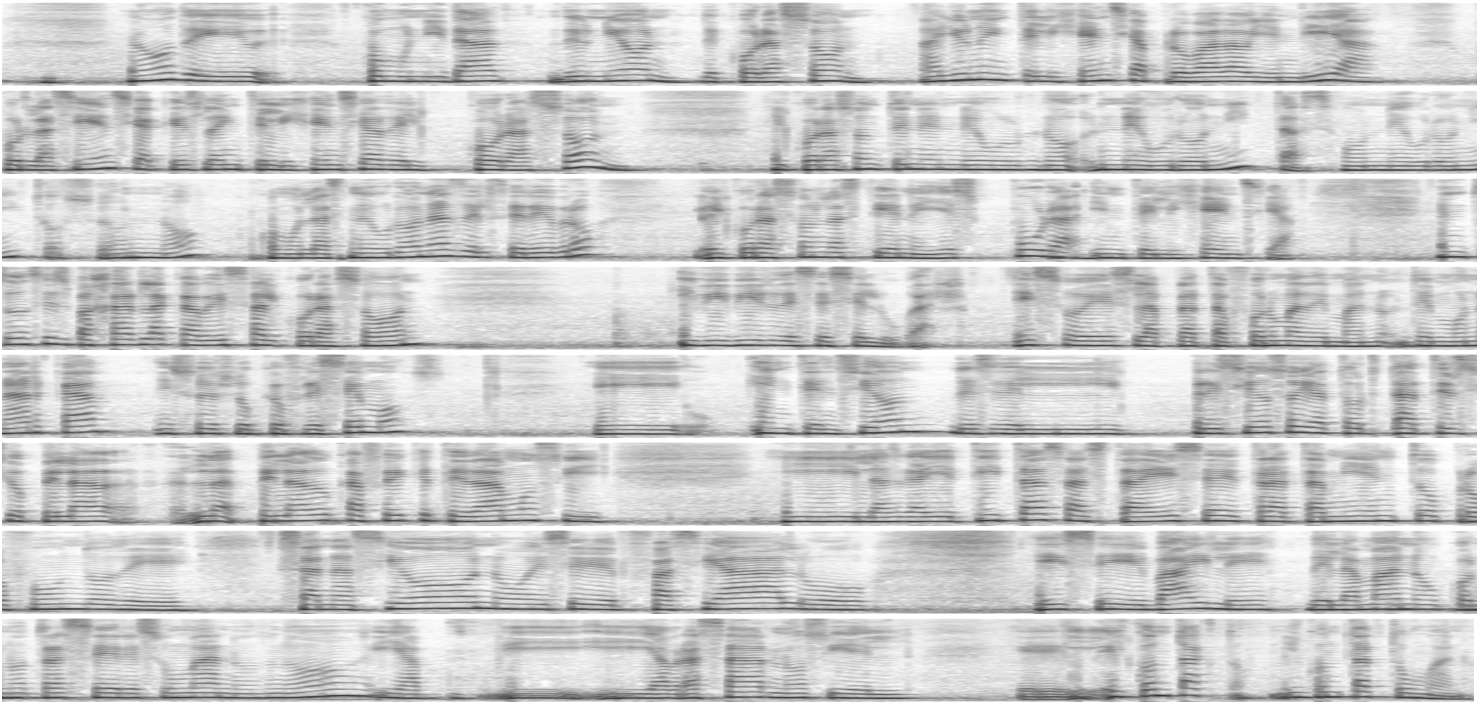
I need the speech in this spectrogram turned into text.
¿no? De comunidad, de unión, de corazón. Hay una inteligencia aprobada hoy en día por la ciencia, que es la inteligencia del corazón. El corazón tiene neuronitas o neuronitos, ¿no? Como las neuronas del cerebro, el corazón las tiene y es pura inteligencia. Entonces bajar la cabeza al corazón y vivir desde ese lugar. Eso es la plataforma de, de Monarca, eso es lo que ofrecemos. Eh, intención desde el precioso y aterciopelado café que te damos y las galletitas hasta ese tratamiento profundo de sanación o ese facial o ese baile de la mano con otros seres humanos, ¿no? Y, y, abrazarnos y el, el, el, contacto, el contacto humano.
